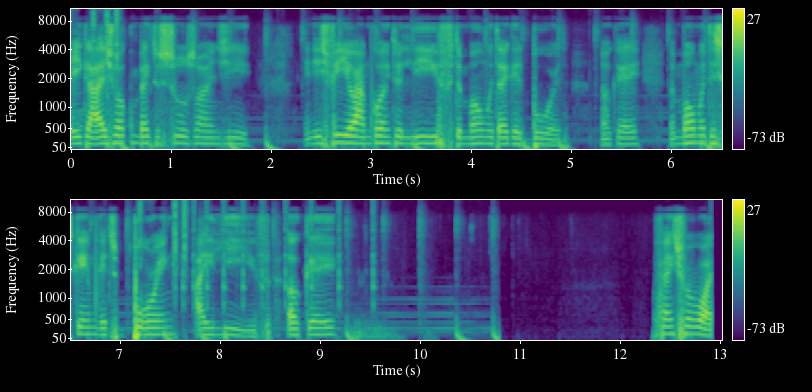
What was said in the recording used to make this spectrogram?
Hey guys, welcome back to Sol's RNG. In this video I'm going to leave the moment I get bored, okay? The moment this game gets boring, I leave, okay? Thanks for watching.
